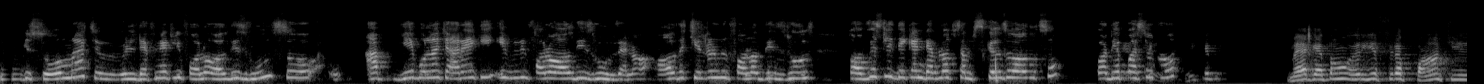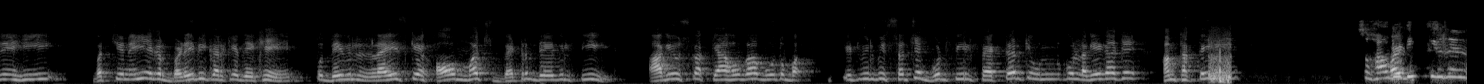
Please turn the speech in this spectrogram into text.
Thank you so much. We'll definitely follow all these rules. So आप ये बोलना चाह रहे हैं कि if we follow all these rules and all the children will follow these rules, so obviously they can develop some skills also for their personal growth. मैं कहता हूँ अगर ये सिर्फ़ पाँच चीज़ें ही बच्चे नहीं अगर बड़े भी करके देखें तो दे विल रियलाइज़ के how much better they will feel आगे उसका क्या होगा वो तो it will be such a good feel factor कि उनको लगेगा कि हम थकते ही नहीं so how do the children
